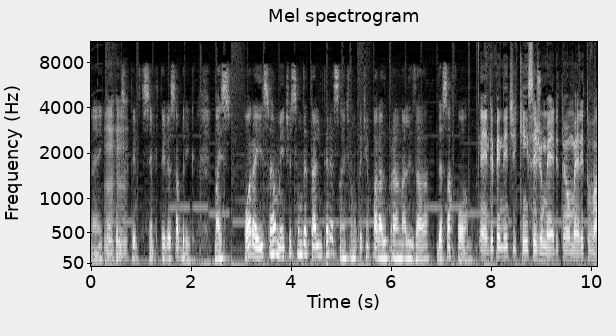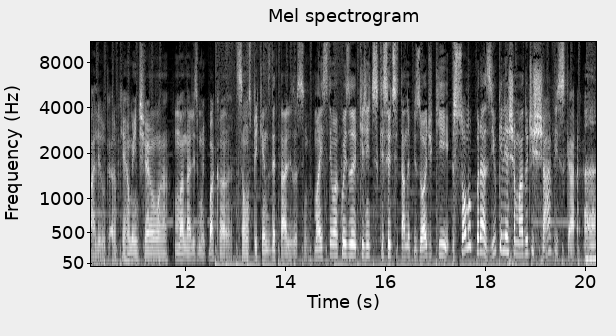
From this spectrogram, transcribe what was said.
né? Então por Uhum. isso que teve- sempre teve essa briga. Mas fora isso, realmente esse é um detalhe interessante. Eu nunca tinha parado para analisar dessa forma. É, independente de quem seja o mérito, é um mérito válido, cara, porque realmente é uma, uma análise muito bacana. São os pequenos detalhes, assim. Mas tem uma coisa que a gente esqueceu de citar no episódio, que só no Brasil que ele é chamado de Chaves, cara. Ah,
